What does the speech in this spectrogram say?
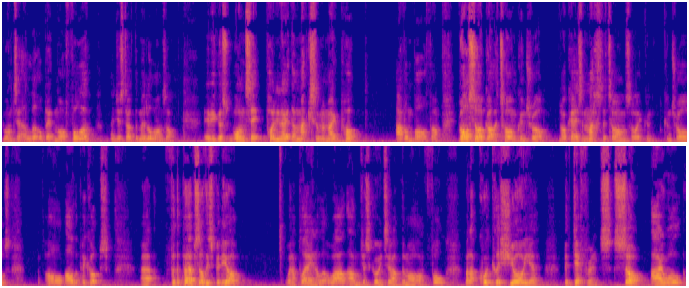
You want it a little bit more fuller, then just have the middle ones on. If you just want it putting out the maximum output, have them both on. We've also got a tone control. Okay, it's a master tone, so it can, controls all, all the pickups. Uh, for the purpose of this video, when I play in a little while, I'm just going to have them all on full, but I'll quickly show you the difference. So I will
